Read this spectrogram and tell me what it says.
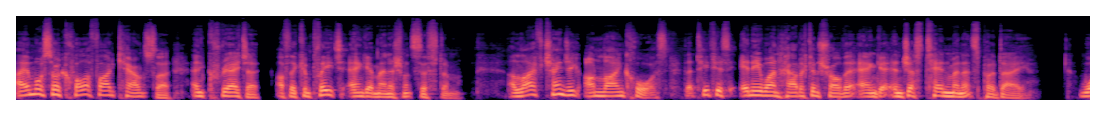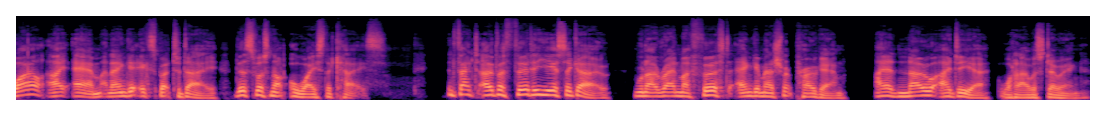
I am also a qualified counselor and creator of the Complete Anger Management System, a life changing online course that teaches anyone how to control their anger in just 10 minutes per day. While I am an anger expert today, this was not always the case. In fact, over 30 years ago, when I ran my first anger management program, I had no idea what I was doing.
